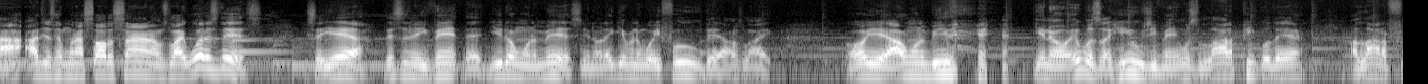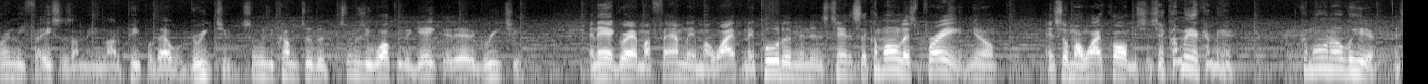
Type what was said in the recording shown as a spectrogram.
I, I just, when I saw the sign, I was like, what is this? He said, yeah, this is an event that you don't want to miss. You know, they're giving away food there. I was like, oh yeah, I want to be there. You know, it was a huge event. It was a lot of people there, a lot of friendly faces. I mean, a lot of people that will greet you. As soon as you come to the, as soon as you walk through the gate, they're there to greet you. And they had grabbed my family and my wife and they pulled them into this tent and said, come on, let's pray, you know. And so my wife called me. She said, come here, come here. Come on over here. And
